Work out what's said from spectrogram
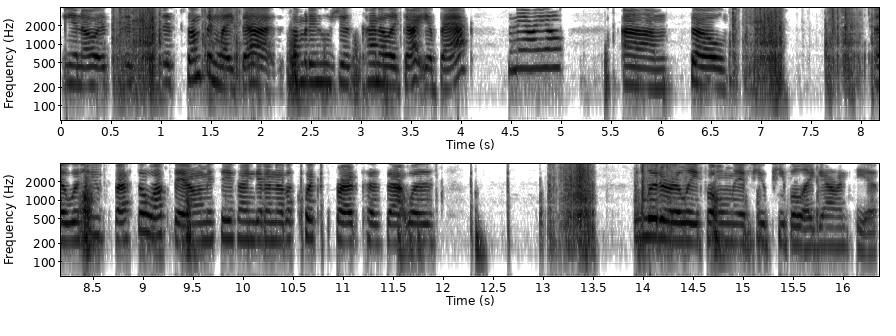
You know, it's, it's, it's something like that. Somebody who's just kind of like got your back scenario. Um, so I wish you best of luck there. Let me see if I can get another quick spread because that was literally for only a few people. I guarantee it.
